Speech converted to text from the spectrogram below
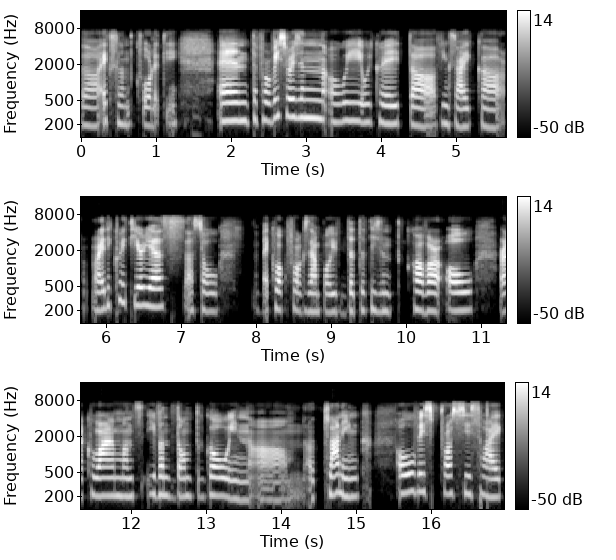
uh, excellent quality mm-hmm. and for this reason uh, we we create uh, things like uh, ready criteria uh, so backlog, for example, if data doesn't cover all requirements, even don't go in um, planning, all these processes like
